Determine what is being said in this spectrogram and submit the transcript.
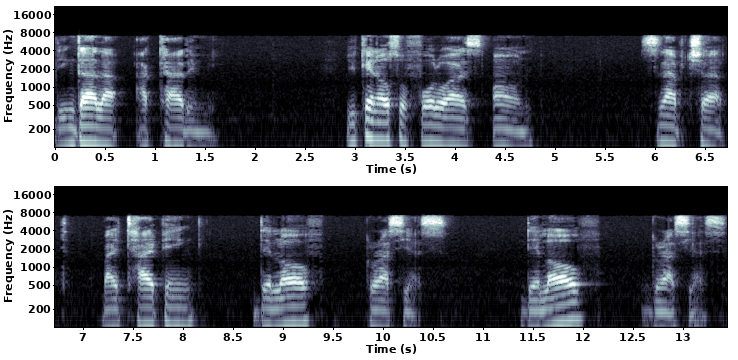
Lingala academy. You can also follow us on snapchat by typing the love gracias. The love gracias.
